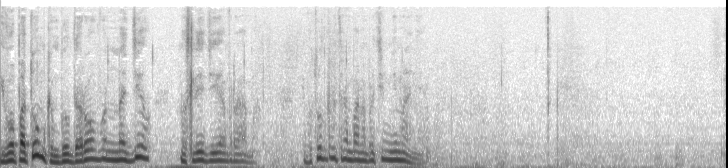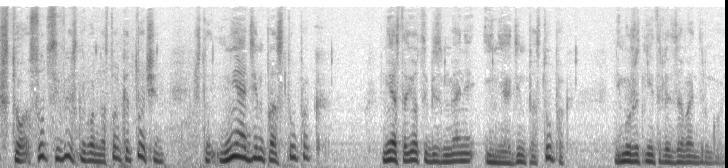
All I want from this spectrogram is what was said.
его потомкам был дарован надел наследия Авраама. И вот тут, говорит Рамбан, обратим внимание, что суд Всевышнего он настолько точен, что ни один поступок не остается без внимания, и ни один поступок не может нейтрализовать другой.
